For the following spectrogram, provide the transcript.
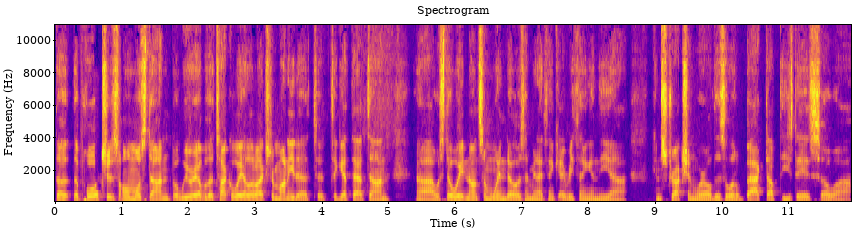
the the porch is almost done, but we were able to tuck away a little extra money to to to get that done. Uh, we're still waiting on some windows. I mean, I think everything in the uh, construction world is a little backed up these days. So uh,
